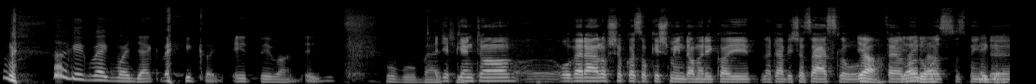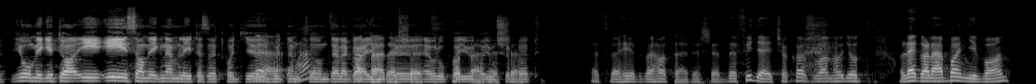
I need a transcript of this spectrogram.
akik megmondják nekik, hogy itt mi van, és Bobó bácsi. Egyébként a overállosok azok is mind amerikai, legalábbis az ászló Ja, felvaró, ja, ja. az, az mind... Igen. Jó, még itt a É- ÉZA még nem létezett, hogy, Ne, hogy nem hát tudom, delegáljunk európai határeset. űrhajósokat. 77-ben határeset. De figyelj, csak az van, hogy ott legalább annyi van,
